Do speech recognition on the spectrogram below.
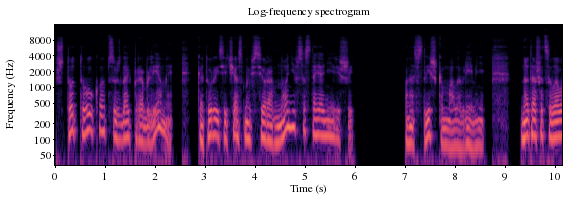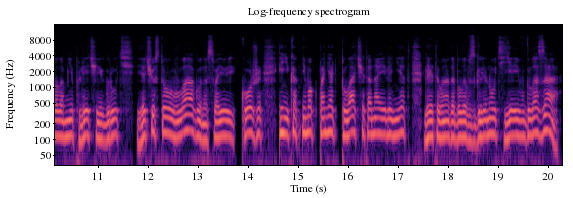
«Что толку обсуждать проблемы, которые сейчас мы все равно не в состоянии решить. У нас слишком мало времени. Наташа целовала мне плечи и грудь. Я чувствовал влагу на своей коже и никак не мог понять, плачет она или нет. Для этого надо было взглянуть ей в глаза.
